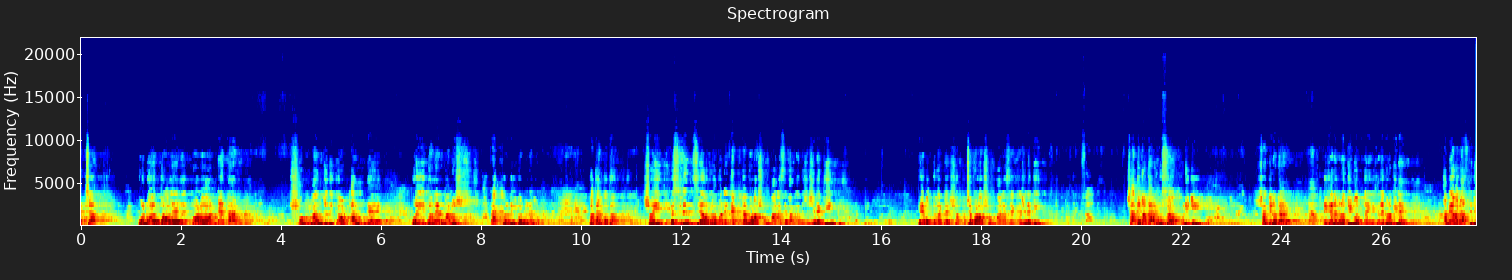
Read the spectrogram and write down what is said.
আচ্ছা কোন দলের বড় নেতার সম্মান যদি কেউ টান দেয়, ওই দলের মানুষ রাগ করবে কি করবে না? কথার কথা, শহীদ প্রেসিডেন্ট জিয়াউর রহমানের একটা বড় সম্মান আছে বাংলাদেশে, সেটা কি? কে বলতে পারবে? সবচেয়ে বড় সম্মান আছে একটা, সেটা কি? স্বাধীনতার ঘোষক, উনি কি? স্বাধীনতার? এখানে কোনো দ্বিমত নাই, এখানে কোনো কি নাই? আমি আবার রাজনীতি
